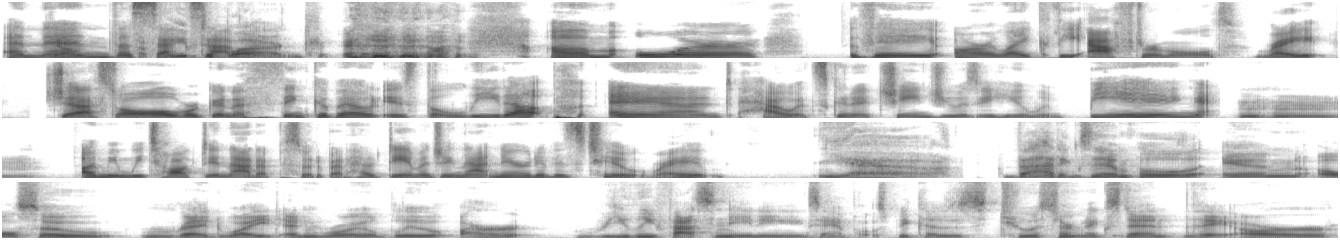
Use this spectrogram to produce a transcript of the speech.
and then the sex happens, um, or they are like the aftermold, right? just all we're going to think about is the lead up and how it's going to change you as a human being. Mm-hmm. I mean, we talked in that episode about how damaging that narrative is too, right? Yeah. That example and also red, white, and royal blue are really fascinating examples because to a certain extent they are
